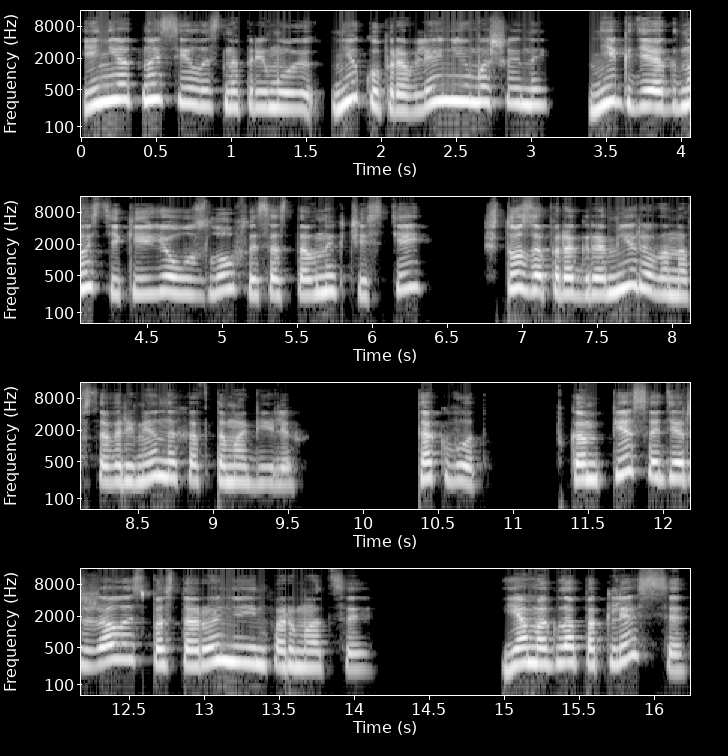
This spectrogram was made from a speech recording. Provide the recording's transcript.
и не относилось напрямую ни к управлению машиной, ни к диагностике ее узлов и составных частей, что запрограммировано в современных автомобилях. Так вот, в компе содержалась посторонняя информация. Я могла поклясться,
